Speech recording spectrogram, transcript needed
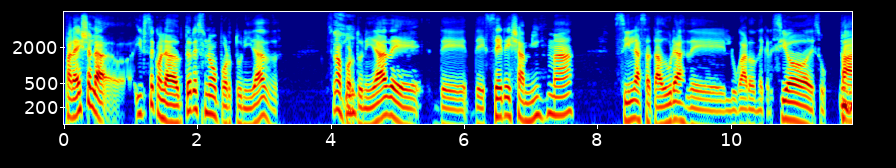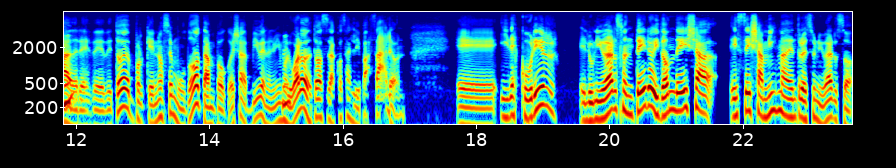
para ella la, irse con la doctora es una oportunidad. Es una Sí. oportunidad de, de, de ser ella misma sin las ataduras del lugar donde creció, de sus padres, de, de todo, porque no se mudó tampoco. Ella vive en el mismo Ujú. lugar donde todas esas cosas le pasaron. Eh, y descubrir el universo entero y dónde ella es ella misma dentro de ese universo.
